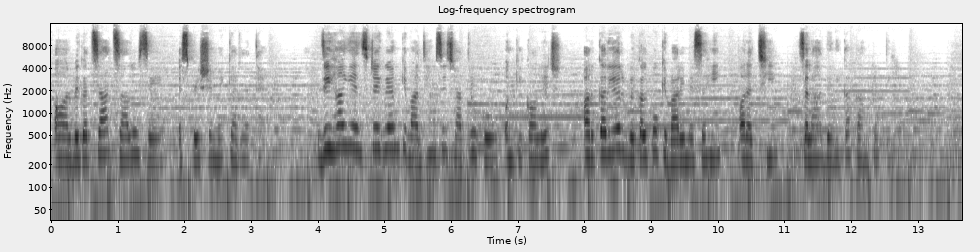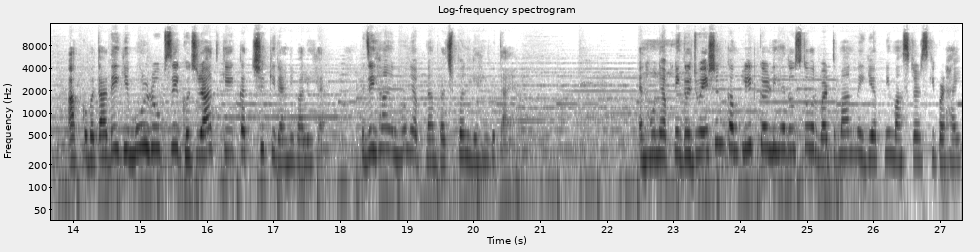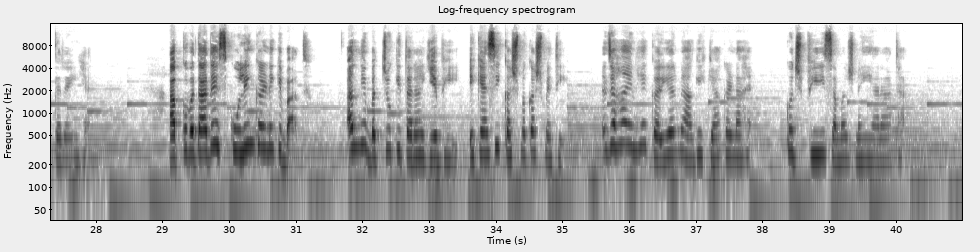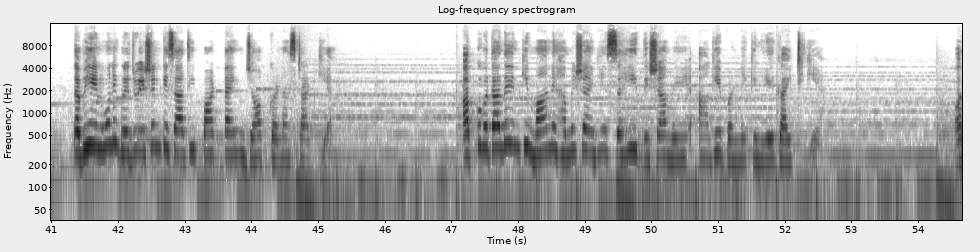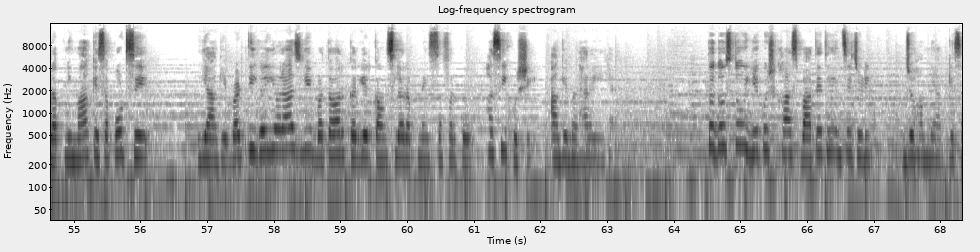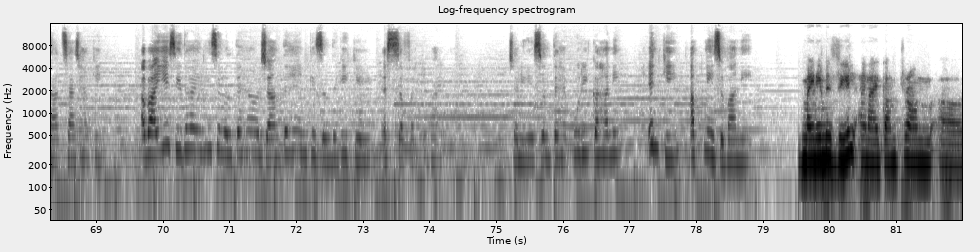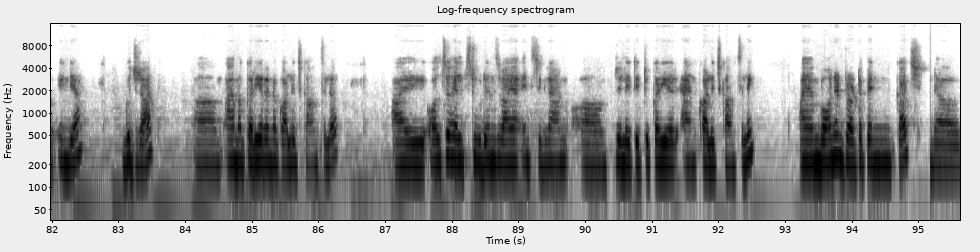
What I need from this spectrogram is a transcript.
और विगत सात सालों से इस पेशे में कार्यरत है। जी हाँ ये इंस्टाग्राम के माध्यम से छात्रों को उनके कॉलेज और करियर विकल्पों के बारे में सही और अच्छी सलाह देने का काम करती है। आपको बता दें, ये मूल रूप से गुजरात के कच्छ की रहने वाली है। जी हाँ इन्होंने अपना बचपन यहीं बिताया। इन्होंने अपनी ग्रेजुएशन कंप्लीट कर ली है दोस्तों, और वर्तमान में ये अपनी मास्टर्स की पढ़ाई कर रही है। आपको बता दें स्कूलिंग करने के बाद अन्य बच्चों की तरह ये भी एक ऐसी कश्मकश में थी, जहाँ इन्हें करियर में आगे क्या करना है, कुछ भी समझ नहीं आ रहा था। तभी इन्होंने ग्रेजुएशन के साथ ही पार्ट टाइम जॉब करना स्टार्ट किया। आपको बता दें, इनकी माँ ने हमेशा इन्हें सही दिशा में आगे बढ़ने के लिए गाइड किया। और अपनी माँ के सपोर्ट से ये आगे बढ़ती गई और आज ये बतौर करियर काउंसलर अपने इस सफ़र को हँसी खुशी आगे बढ़ा रही है। तो दोस्तों, ये कुछ खास बातें थी इनसे जुड़ी, जो हमने आपके साथ साझा की। अब आइए सीधा इन्हीं से मिलते हैं और जानते हैं इनकी ज़िंदगी के इस सफ़र के बारे में चलिए सुनते हैं पूरी कहानी इनकी अपनी जुबानी My name is Zeel and I come from uh, India, Gujarat. Um, I'm a career and a college counselor. I also help students via Instagram uh, related to career and college counseling. I am born and brought up in Kutch. And, uh,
